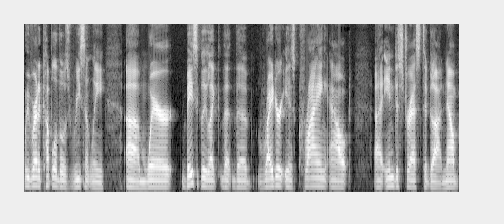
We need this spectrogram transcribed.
We've read a couple of those recently, um, where basically like the the writer is crying out uh, in distress to God. Now,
